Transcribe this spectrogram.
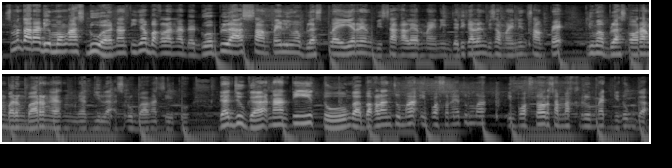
Sementara di Among Us 2 nantinya bakalan ada 12 sampai 15 player yang bisa kalian mainin. Jadi kalian bisa mainin sampai 15 orang bareng-bareng ya ya. Gila seru banget sih itu. Dan juga nanti itu nggak bakalan cuma impostornya cuma impostor sama crewmate gitu enggak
